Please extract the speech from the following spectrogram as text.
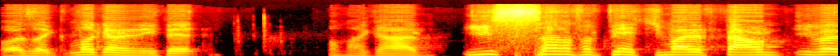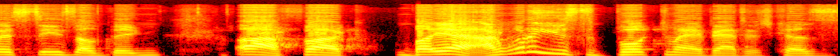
I was like look underneath it. Oh my god. You son of a bitch. You might have found you might have seen something. Ah fuck. But yeah, I'm gonna use the book to my advantage because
